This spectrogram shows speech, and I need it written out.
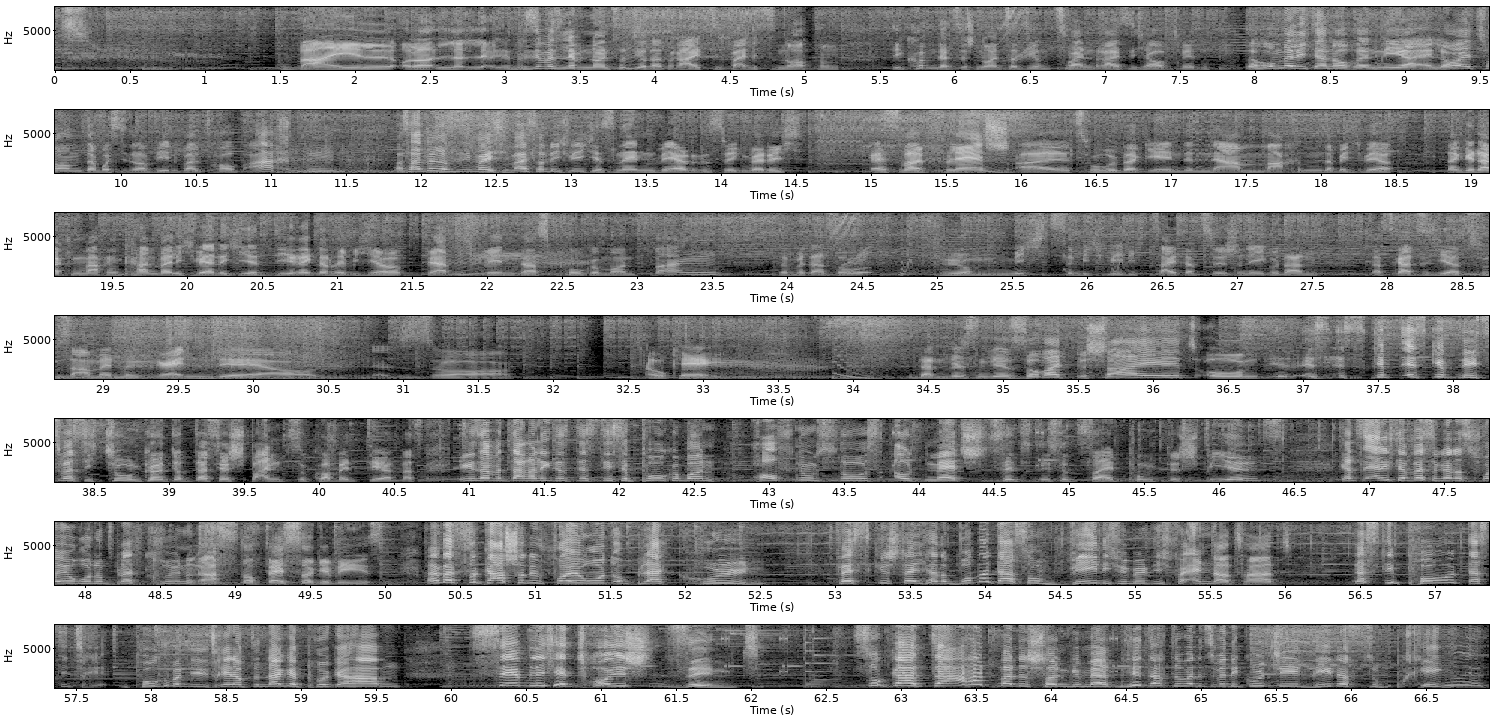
Weil, oder, beziehungsweise Level 29 oder 30, beides in Ordnung die kommen da zwischen 29 und 32 auftreten. Warum will ich da noch näher erläutern? Da muss ich dann auf jeden Fall drauf achten. Was anderes ist, weil ich weiß noch nicht, wie ich es nennen werde. Deswegen werde ich erstmal Flash als vorübergehenden Namen machen, damit ich mir dann Gedanken machen kann, weil ich werde hier direkt, nachdem ich hier fertig bin, das Pokémon fangen. Dann wird also für mich ziemlich wenig Zeit dazwischen liegen und dann das Ganze hier zusammen rendern. So. Okay. dann wissen wir soweit Bescheid und es, es, gibt, es gibt nichts, was ich tun könnte, um das hier spannend zu kommentieren. Was, wie gesagt, daran liegt, dass, dass diese Pokémon hoffnungslos outmatched sind zu diesem Zeitpunkt des Spiels. Ganz ehrlich, da wäre sogar das Feuerrot und Blattgrün Raster besser gewesen. Weil man sogar schon in Feuerrot und Blattgrün festgestellt hat, obwohl man da so wenig wie möglich verändert hat, dass die, po dass die Pokémon, die die Trainer auf der Nuggetbrücke haben, ziemlich enttäuschend sind. Sogar da hat man es schon gemerkt. Und hier dachte man, es wäre eine gute Idee, das zu bringen.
